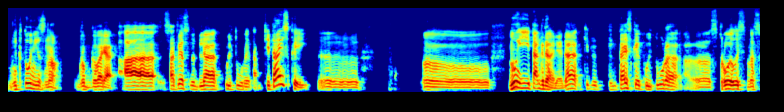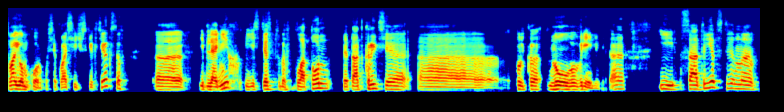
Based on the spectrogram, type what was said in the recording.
никто не знал, грубо говоря. А, соответственно, для культуры там, китайской, э, э, ну и так далее, да, китайская культура э, строилась на своем корпусе классических текстов, и для них, естественно, Платон – это открытие э, только нового времени. Да? и, соответственно,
